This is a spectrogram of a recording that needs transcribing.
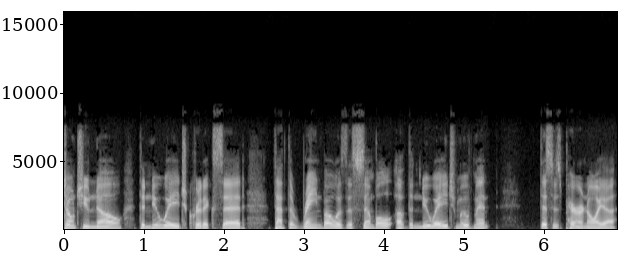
Don't you know, the New Age critics said, that the rainbow is the symbol of the New Age movement? This is paranoia.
